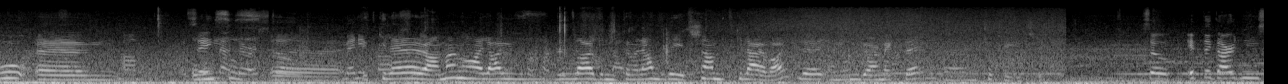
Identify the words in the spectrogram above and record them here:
bu e, Um, olumsuz e, etkilere rağmen hala yıllardır muhtemelen burada yetişen bitkiler var ve yani onu görmek de e, çok ilginç. So if the gardens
